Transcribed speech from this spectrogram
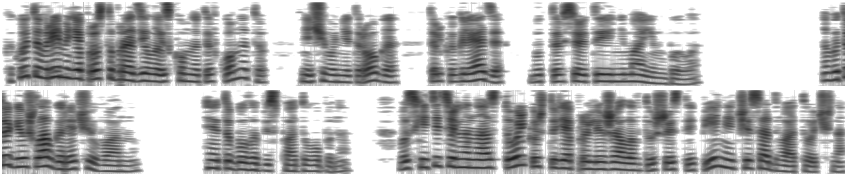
Какое-то время я просто бродила из комнаты в комнату, ничего не трогая, только глядя, будто все это и не моим было. В итоге ушла в горячую ванну. Это было бесподобно. Восхитительно настолько, что я пролежала в душистой пене часа два точно,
